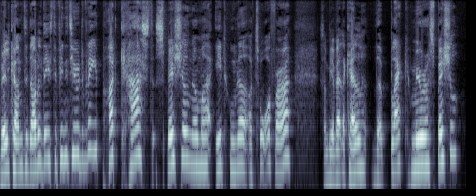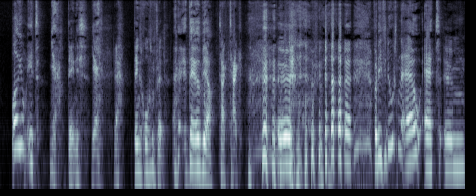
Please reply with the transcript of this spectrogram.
Velkommen til Double D's Definitive DVD Podcast Special nummer 142, som vi har valgt at kalde The Black Mirror Special Volume 1. Ja. Dennis. Ja. Ja, Dennis Rosenfeldt. David Bjerg. Tak, tak. Øh, Fordi fidusen er jo, at, øhm,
